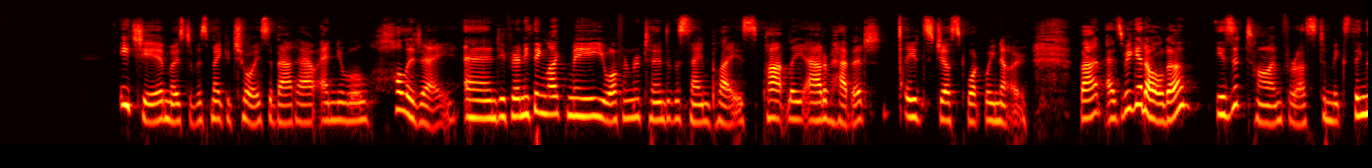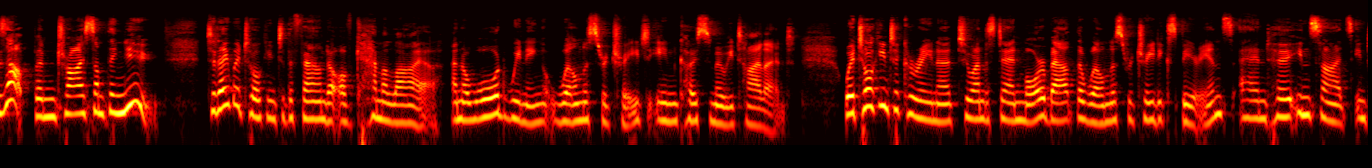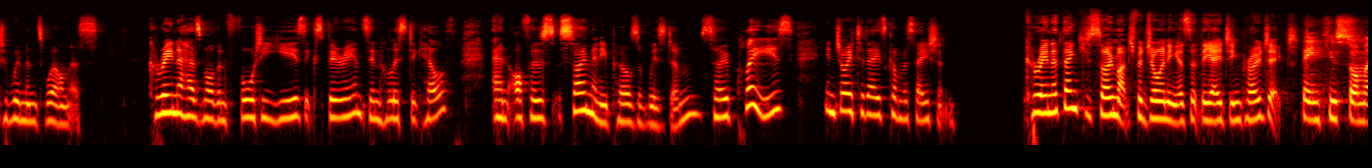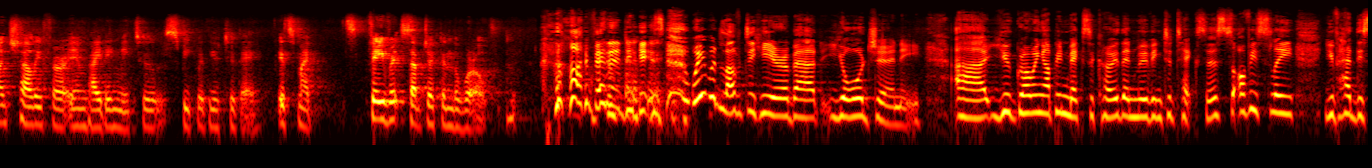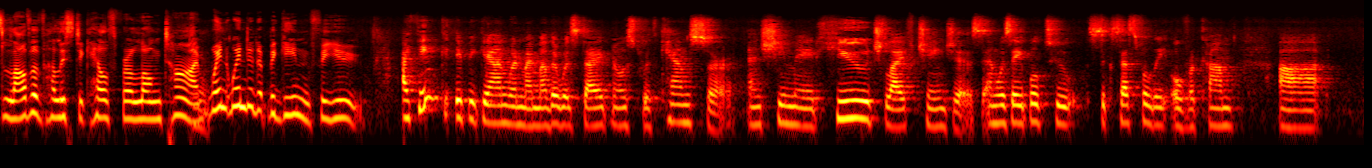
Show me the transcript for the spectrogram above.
Each year, most of us make a choice about our annual holiday. And if you're anything like me, you often return to the same place, partly out of habit. It's just what we know. But as we get older, is it time for us to mix things up and try something new? Today, we're talking to the founder of Kamalaya, an award winning wellness retreat in Koh Samui, Thailand. We're talking to Karina to understand more about the wellness retreat experience and her insights into women's wellness. Karina has more than 40 years' experience in holistic health and offers so many pearls of wisdom. So please enjoy today's conversation. Karina, thank you so much for joining us at the Aging Project. Thank you so much, Shelley, for inviting me to speak with you today. It's my favorite subject in the world. I bet it is. We would love to hear about your journey. Uh, you growing up in Mexico, then moving to Texas. Obviously, you've had this love of holistic health for a long time. Yes. When, when did it begin for you? I think it began when my mother was diagnosed with cancer and she made huge life changes and was able to successfully overcome, uh,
